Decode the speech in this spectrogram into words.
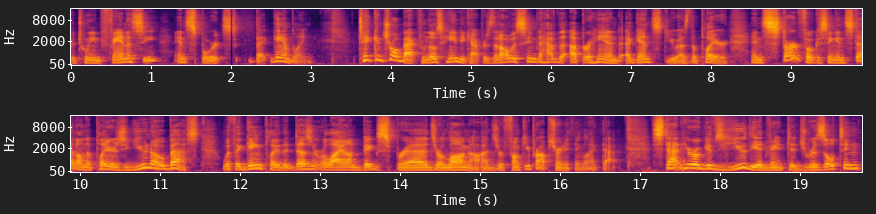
between fantasy and sports bet gambling. Take control back from those handicappers that always seem to have the upper hand against you as the player, and start focusing instead on the players you know best with a gameplay that doesn't rely on big spreads or long odds or funky props or anything like that. Stat Hero gives you the advantage, resulting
